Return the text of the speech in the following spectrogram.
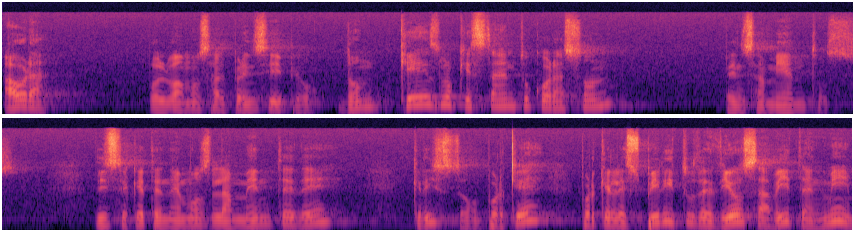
Ahora, volvamos al principio. ¿Qué es lo que está en tu corazón? Pensamientos. Dice que tenemos la mente de Cristo. ¿Por qué? Porque el Espíritu de Dios habita en mí.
